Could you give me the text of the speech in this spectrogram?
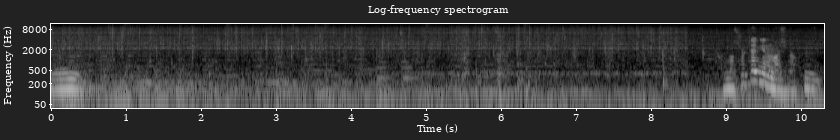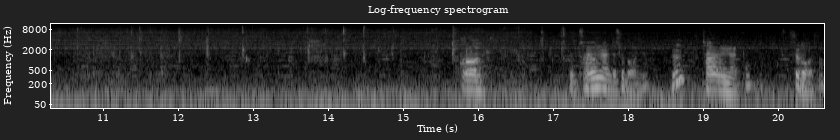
음. 존나 술 땡기는 맛이다. 어. 자영이한테 술 먹었냐? 응? 자영이한테? 술 먹었어?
